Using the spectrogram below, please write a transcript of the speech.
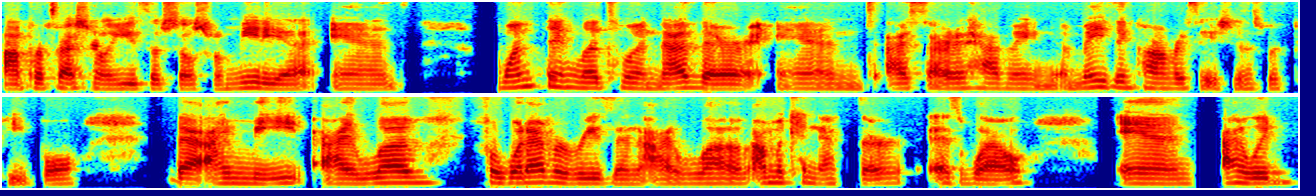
um, professional use of social media and one thing led to another and i started having amazing conversations with people that i meet i love for whatever reason i love i'm a connector as well and i would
